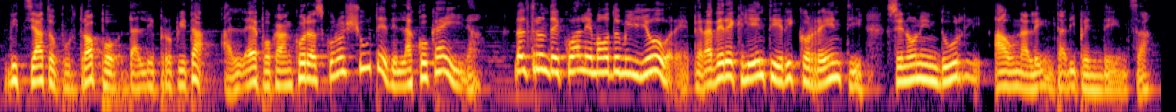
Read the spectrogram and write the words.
viziato purtroppo dalle proprietà all'epoca ancora sconosciute della cocaina. D'altronde quale modo migliore per avere clienti ricorrenti se non indurli a una lenta dipendenza?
